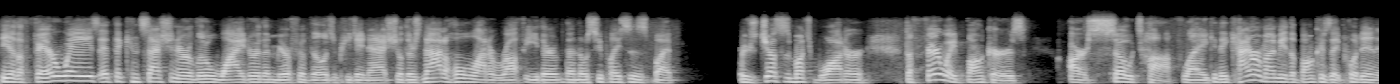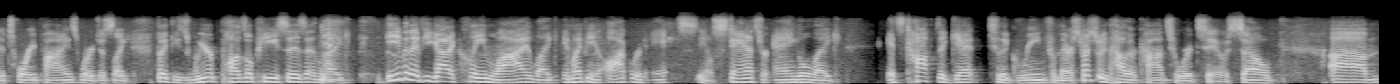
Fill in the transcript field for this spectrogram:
you know, the fairways at the concession are a little wider than Muirfield Village and PGA National. There's not a whole lot of rough either than those two places, but there's just as much water. The fairway bunkers are so tough. Like they kind of remind me of the bunkers they put in at Torrey Pines, where just like like these weird puzzle pieces, and like even if you got a clean lie, like it might be an awkward you know stance or angle. Like it's tough to get to the green from there, especially with how they're contoured too. So. Um,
